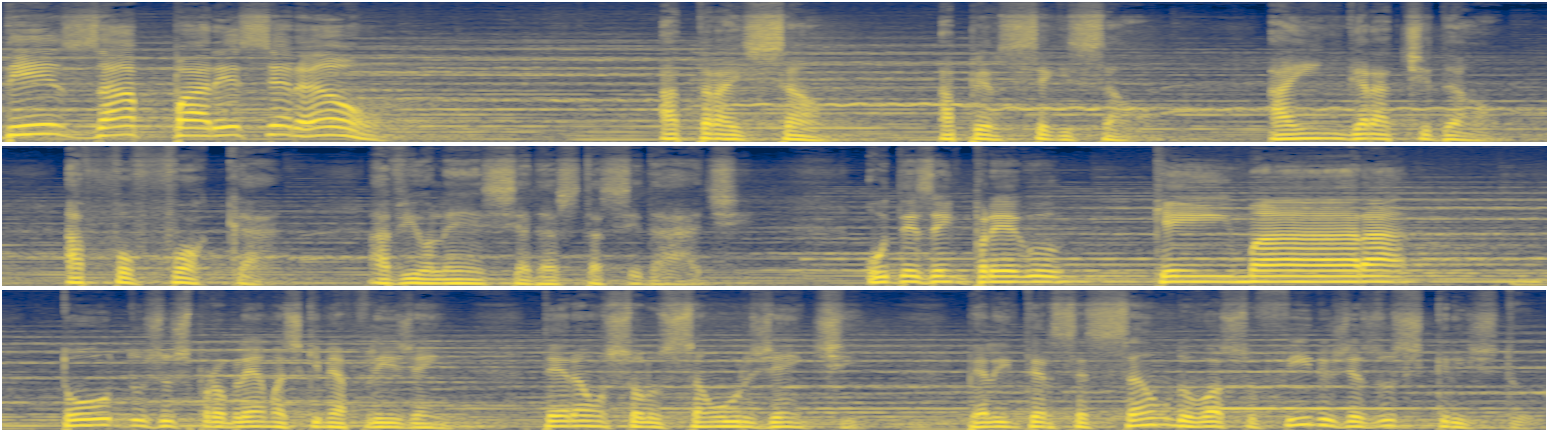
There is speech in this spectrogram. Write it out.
desaparecerão. A traição, a perseguição, a ingratidão, a fofoca, a violência desta cidade. O desemprego queimará. Todos os problemas que me afligem terão solução urgente pela intercessão do vosso Filho Jesus Cristo.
